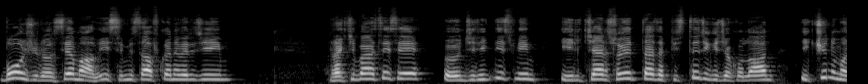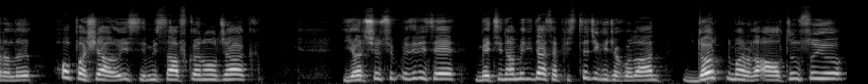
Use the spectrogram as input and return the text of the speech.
Bonjour Semavi isimli safkanı vereceğim. Rakiberse ise öncelikli ismim İlker Soyetler'de piste çıkacak olan 2 numaralı Hop Aşağı isimli safkan olacak. Yarışın sürprizini ise Metin Hamidi derse piste çıkacak olan 4 numaralı Altın Suyu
